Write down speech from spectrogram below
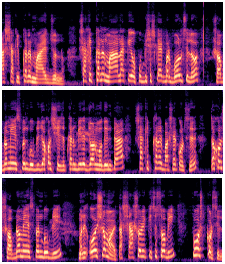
আর শাকিব খানের মায়ের জন্য। শাকিব খানের মা নাকি অপু বিশ্বাসকে একবার বলছিল, শবনমী এসপেন বুবলি যখন শেজাদ খান বীরের জন্মদিনটা শাকিব খানের বাসায় করছে, তখন শবনমী এসপেন বুবলি মানে ওই সময় তার শাশুড়ির কিছু ছবি পোস্ট করছিল।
